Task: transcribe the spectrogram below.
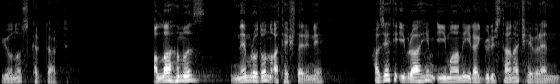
Yunus 44 Allah'ımız Nemrud'un ateşlerini, Hz. İbrahim imanıyla Gülistan'a çeviren,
